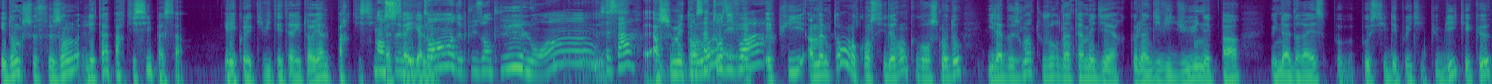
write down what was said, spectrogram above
Et donc, ce faisant, l'État participe à ça. Et les collectivités territoriales participent à ça également. En se mettant de plus en plus loin, c'est ça En se mettant loin. Et, et, puis, en même temps, en considérant que, grosso modo, il a besoin toujours d'intermédiaires, que l'individu n'est pas une adresse possible des politiques publiques et que,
